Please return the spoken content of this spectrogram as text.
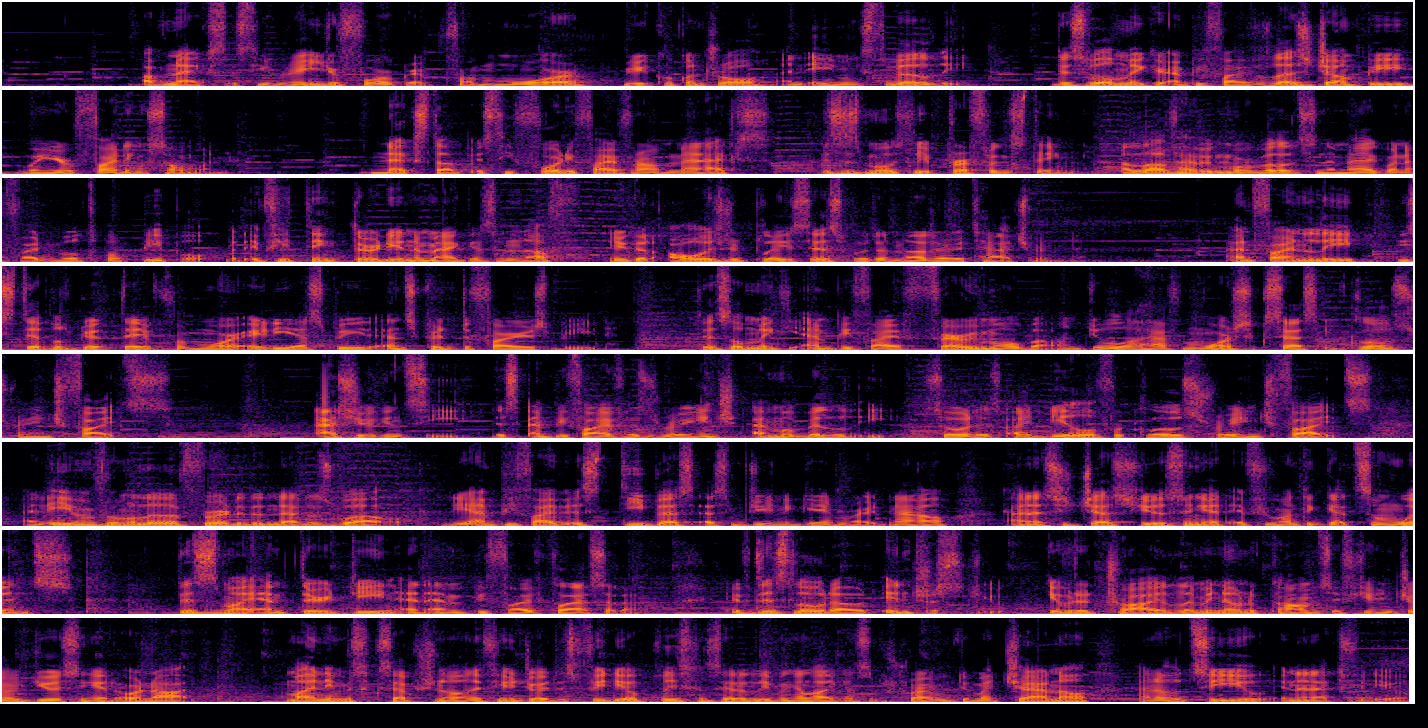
Up next is the Ranger foregrip for more recoil control and aiming stability. This will make your MP5 less jumpy when you're fighting someone. Next up is the 45 round mags. This is mostly a preference thing. I love having more bullets in the mag when I fight multiple people, but if you think 30 in the mag is enough, you can always replace this with another attachment. And finally, the stippled grip tape for more ADS speed and sprint to fire speed. This will make the MP5 very mobile and you will have more success in close range fights. As you can see, this MP5 has range and mobility, so it is ideal for close range fights, and even from a little further than that as well. The MP5 is the best SMG in the game right now, and I suggest using it if you want to get some wins. This is my M13 and MP5 class setup. If this loadout interests you, give it a try and let me know in the comments if you enjoyed using it or not. My name is Exceptional and if you enjoyed this video, please consider leaving a like and subscribing to my channel and I will see you in the next video.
